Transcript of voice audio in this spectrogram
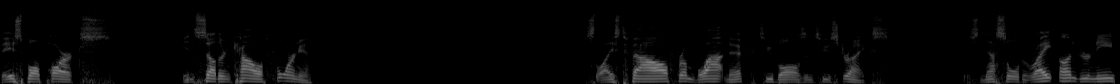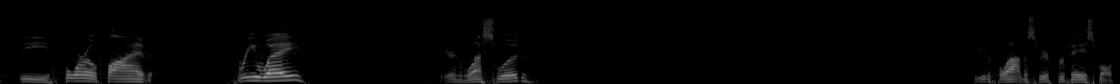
baseball parks in Southern California. Sliced foul from Blatnick, two balls and two strikes. Just nestled right underneath the 405 freeway here in Westwood. Beautiful atmosphere for baseball.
